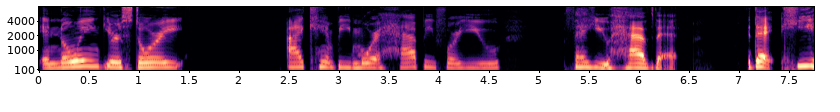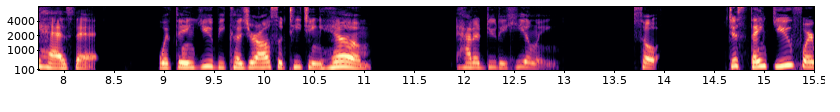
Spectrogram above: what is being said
And knowing your story, I can't be more happy for you that you have that, that he has that within you because you're also teaching him how to do the healing. So just thank you for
